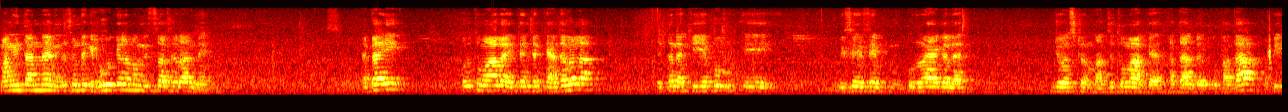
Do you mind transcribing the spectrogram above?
මං හිතන්නේ මිනිසුන්ට ගෙහුව කියලා මං විශ්වාස කරන්නේ. හැබැයි ඔබතුමාලා එතෙන්ට කැඳවලා එතන කියපු ඒ විශේෂයෙන් කුරුණෑගල ජෝන්ස්ටන් මන්ත්‍රතුමා කතා කරපු කතා අපි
